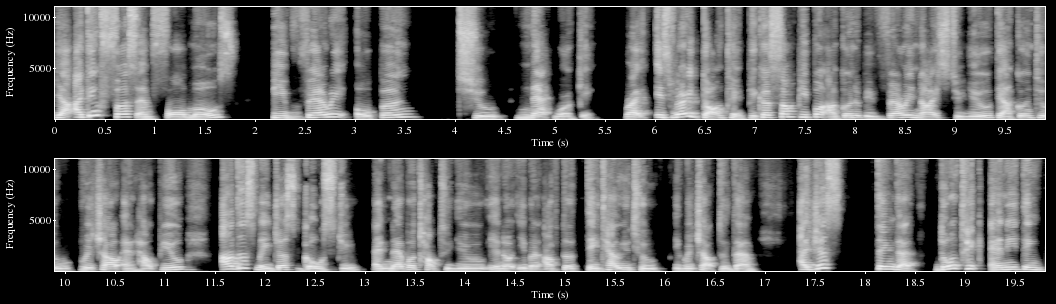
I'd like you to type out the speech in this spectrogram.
Yeah, I think first and foremost, be very open to networking right? It's very daunting because some people are going to be very nice to you. They are going to reach out and help you. Others may just ghost you and never talk to you, you know, even after they tell you to reach out to them. I just think that don't take anything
